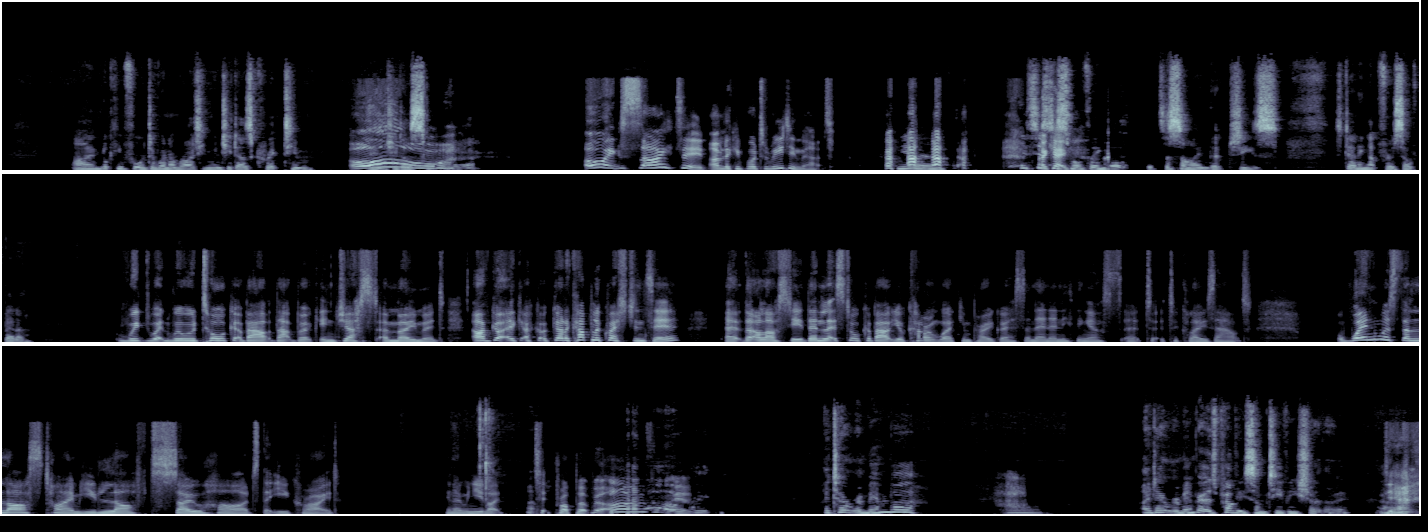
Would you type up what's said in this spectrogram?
I'm looking forward to when I'm writing when she does correct him. And she does Oh, oh, excited! I'm looking forward to reading that. yeah. It's just Okay. a small thing, but it's a sign that she's standing up for herself better. We, we will talk about that book in just a moment. I've got a, I've got a couple of questions here uh, that I'll ask you. Then let's talk about your current work in progress, and then anything else uh, to to close out. When was the last time you laughed so hard that you cried? You know, when you like t- proper. Oh, Oh. I, I don't remember. I don't remember. It's probably some TV show though. Yeah. Um,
